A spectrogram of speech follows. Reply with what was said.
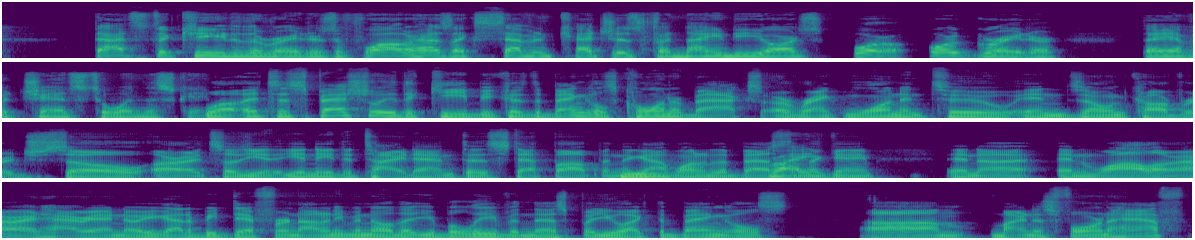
that's the key to the Raiders. If Waller has like seven catches for 90 yards or or greater, they have a chance to win this game. Well, it's especially the key because the Bengals cornerbacks are ranked one and two in zone coverage. So, all right, so you, you need the tight end to step up, and they got one of the best in the game in uh in Waller. All right, Harry, I know you got to be different. I don't even know that you believe in this, but you like the Bengals um minus four and a half.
